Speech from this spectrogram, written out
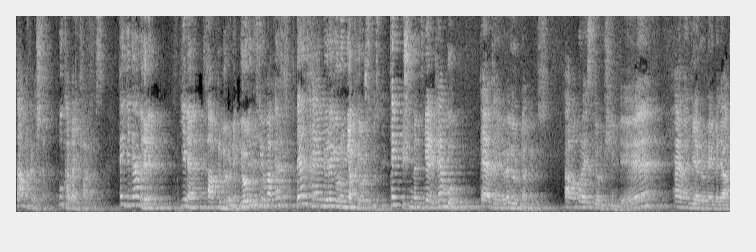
Tamam arkadaşlar. Bu kadar ifademiz. Peki devam edelim. Yine farklı bir örnek. Gördüğünüz gibi bakın delta'ya göre yorum yapıyorsunuz. Tek düşünmeniz gereken bu. Delta'ya göre yorum yapıyoruz. Tamam burayı istiyorum şimdi. Hemen diğer örneğimle devam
